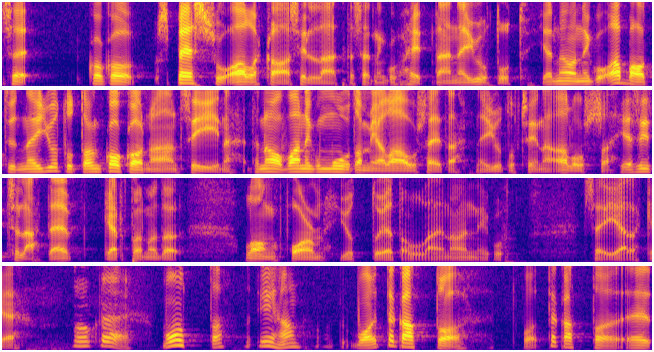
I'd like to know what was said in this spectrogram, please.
se koko spessu alkaa sillä, että se niin kuin heittää ne jutut. Ja ne on niin kuin about, ne jutut on kokonaan siinä. Että ne on vaan niin kuin muutamia lauseita, ne jutut siinä alussa. Ja sitten se lähtee kertomaan noita long form juttuja tollain noin niin kuin sen jälkeen. Okei. Okay. Mutta ihan, voitte katsoa, voitte katsoa. Ei,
